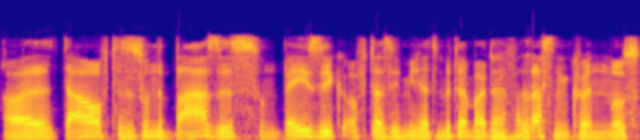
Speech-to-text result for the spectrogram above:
weil darauf, das ist so eine Basis, so ein Basic, auf das ich mich als Mitarbeiter verlassen können muss.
